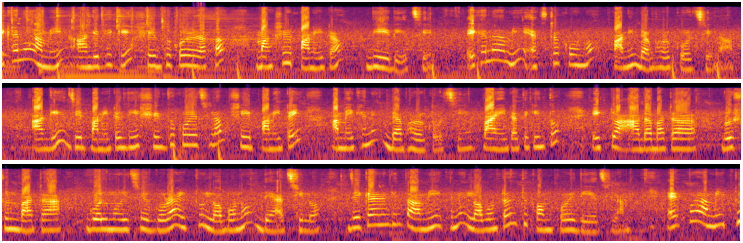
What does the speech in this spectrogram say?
এখানে আমি আগে থেকে সেদ্ধ করে রাখা মাংসের পানিটা দিয়ে দিয়েছি। এখানে আমি এক্সট্রা কোনো পানি ব্যবহার করছি না। আগে যে পানিটা দিয়ে সেদ্ধ করেছিলাম, সেই পানিটাই আমি এখানে ব্যবহার করছি। পানিটাতে কিন্তু একটু আদা বাটা, রসুন বাটা, গোলমরিচের গোড়া, একটু লবণও দেওয়া ছিল। যে কারণে কিন্তু আমি এখানে লবণটাও একটু কম করে দিয়েছিলাম। এরপর আমি একটু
